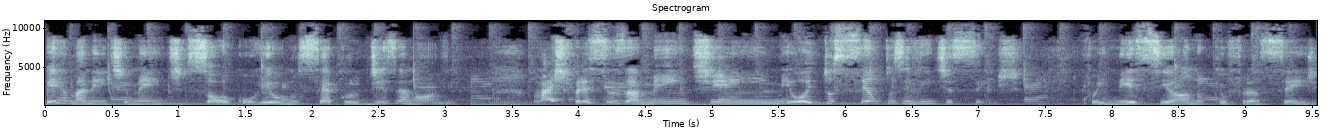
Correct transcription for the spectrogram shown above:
permanentemente só ocorreu no século XIX, mais precisamente em 1826. Foi nesse ano que o francês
